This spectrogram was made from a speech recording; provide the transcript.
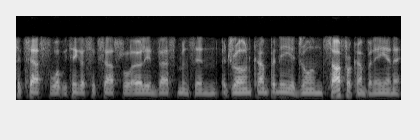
successful, what we think are successful early investments in a drone company, a drone software company, and a,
